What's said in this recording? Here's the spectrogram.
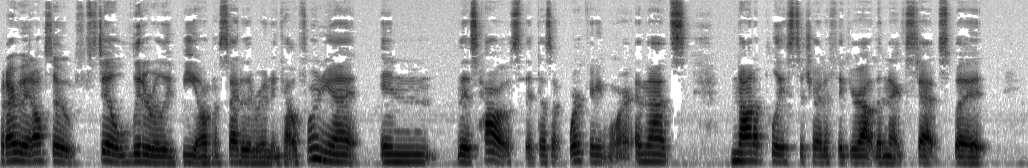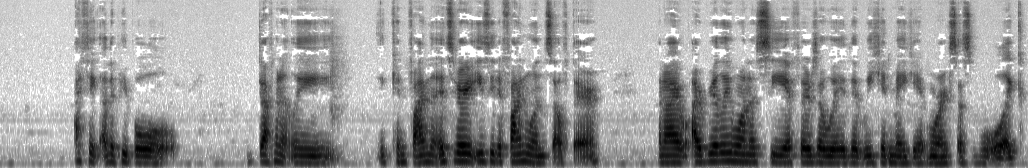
But I would also still literally be on the side of the road in California in this house that doesn't work anymore. And that's not a place to try to figure out the next steps, but I think other people definitely can find that it's very easy to find oneself there. And I, I really want to see if there's a way that we can make it more accessible. Like,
